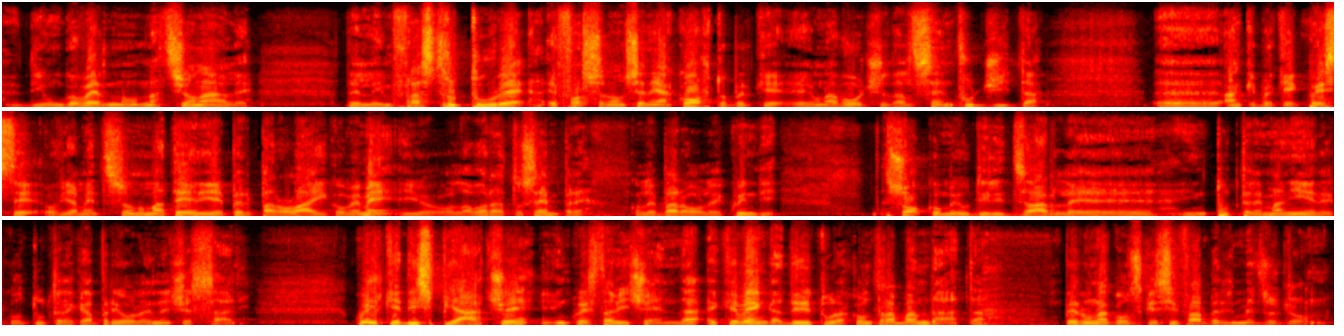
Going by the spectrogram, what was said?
di un governo nazionale delle infrastrutture e forse non se ne è accorto perché è una voce dal sen fuggita, eh, anche perché queste ovviamente sono materie per parolai come me, io ho lavorato sempre con le parole, quindi so come utilizzarle in tutte le maniere, con tutte le capriole necessarie. Quel che dispiace in questa vicenda è che venga addirittura contrabbandata per una cosa che si fa per il mezzogiorno.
